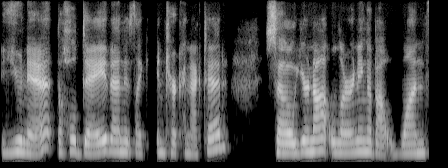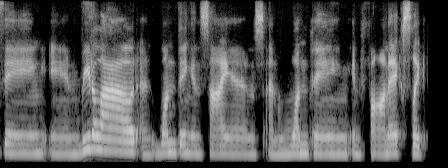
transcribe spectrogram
unit, the whole day then is like interconnected. So you're not learning about one thing in read aloud and one thing in science and one thing in phonics. Like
